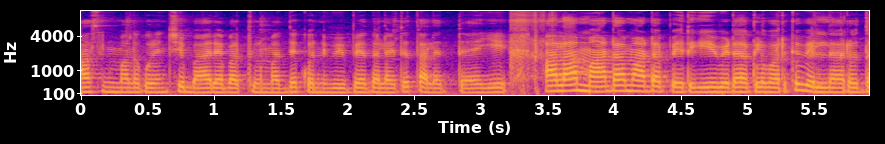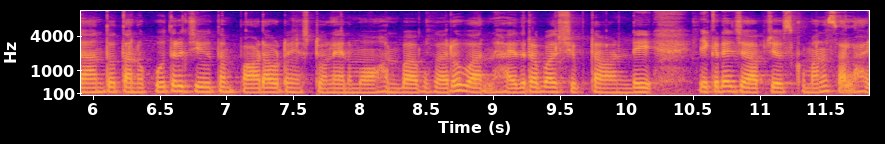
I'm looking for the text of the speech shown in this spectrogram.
ఆ సినిమాల గురించి భార్యాభర్తల మధ్య కొన్ని విభేదాలు అయితే తలెత్తాయి. అలా మాట మాట పెరిగి విడాకుల వరకు వెళ్ళారు దాంతో తన కూతురి జీవితం పాడవడం ఇష్టం లేని మోహన్ బాబు గారు వారిని హైదరాబాద్ షిఫ్ట్ అవ్వండి. ఇక్కడే జాబ్ చేసుకోమని సలహా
